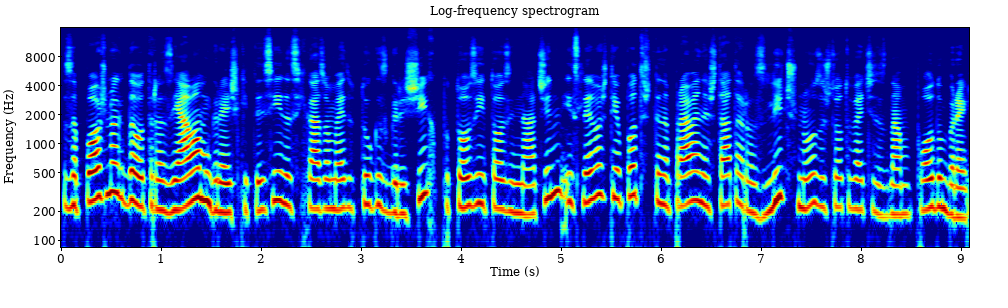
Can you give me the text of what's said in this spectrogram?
започнах да отразявам грешките си и да си казвам ето тук сгреших по този и този начин и следващия път ще направя нещата различно, защото вече знам по-добре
